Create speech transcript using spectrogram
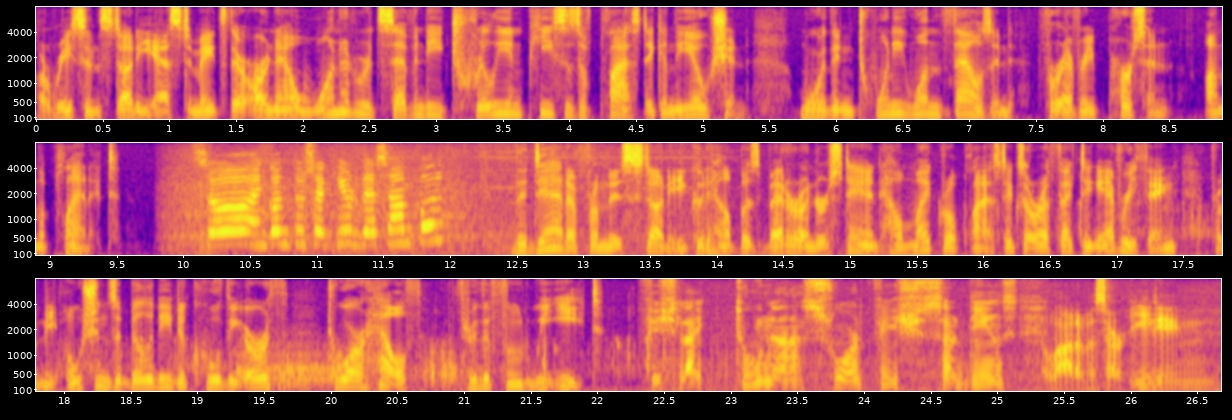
A recent study estimates there are now 170 trillion pieces of plastic in the ocean, more than 21,000 for every person on the planet. So I'm going to secure the sample. The data from this study could help us better understand how microplastics are affecting everything from the ocean's ability to cool the earth to our health through the food we eat fish like tuna, swordfish, sardines. A lot of us are eating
